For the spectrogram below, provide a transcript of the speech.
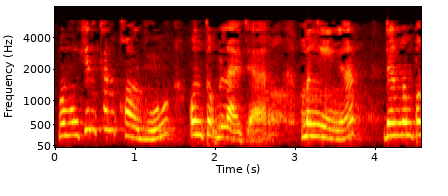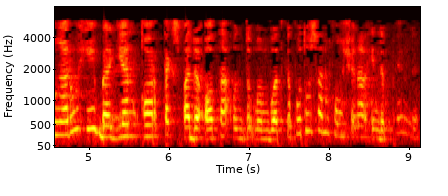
memungkinkan kolbu untuk belajar, mengingat dan mempengaruhi bagian korteks pada otak untuk membuat keputusan fungsional independen.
